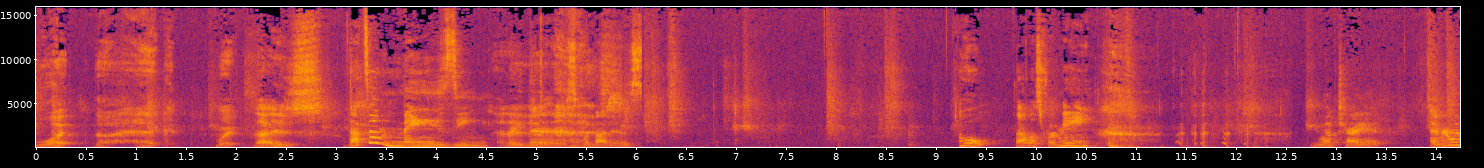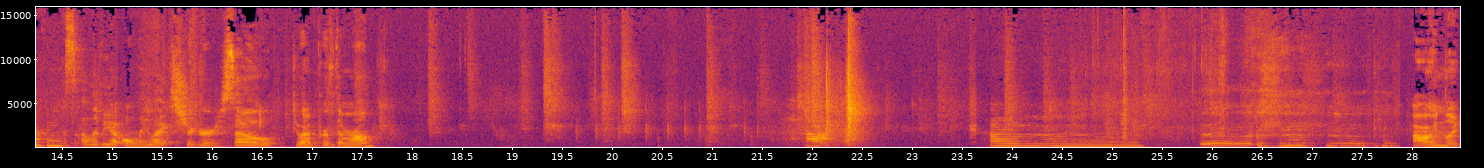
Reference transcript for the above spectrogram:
What the heck? Wait, that is. That's amazing That right is- there is that what that is- is. Oh, that was for me. you want to try it? Everyone thinks Olivia only likes sugar, so do you want to prove them wrong? Ah. Um. I don't even like.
